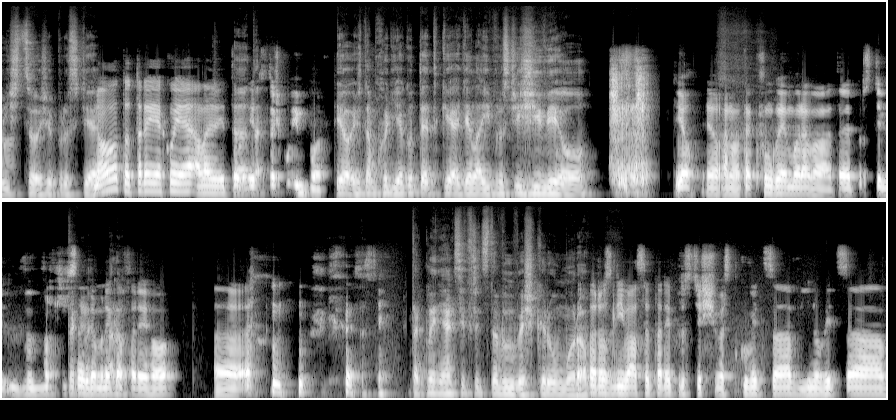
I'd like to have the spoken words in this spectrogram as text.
víš co, že prostě, No, to tady jako je, ale je to, je ta- to trošku import. jo, že tam chodí jako tetky a dělají prostě živio. Jo, jo, ano, tak funguje Morava. To je prostě v- vrchní Takhle, vztah Dominika ano. Ferryho. Eh, Takhle nějak si představuju veškerou Moravu. Rozlívá se tady prostě Švestkovica, Vínovica,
